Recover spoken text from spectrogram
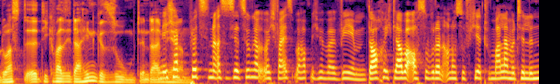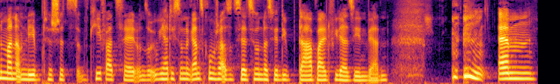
du hast äh, die quasi dahin gezoomt in deinem Nee, ich habe plötzlich so eine Assoziation gehabt, aber ich weiß überhaupt nicht mehr bei wem. Doch, ich glaube auch so, wo dann auch noch Sophia Tumala mit Till Lindemann am Nebentisch sitzt im Käferzelt und so. Irgendwie hatte ich so eine ganz komische Assoziation, dass wir die da bald wiedersehen werden. ähm,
